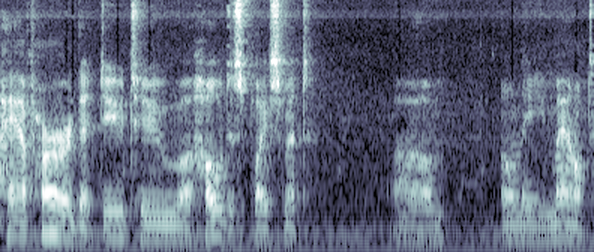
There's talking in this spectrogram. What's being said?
I have heard that due to uh, hole displacement um, on the mount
